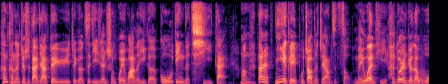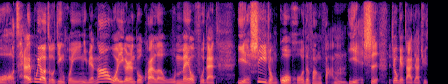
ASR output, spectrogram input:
很可能就是大家对于这个自己人生规划的一个固定的期待。啊，当然你也可以不照着这样子走，没问题。很多人觉得我才不要走进婚姻里面，那我一个人多快乐，我没有负担，也是一种过活的方法啦，也是就给大家去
